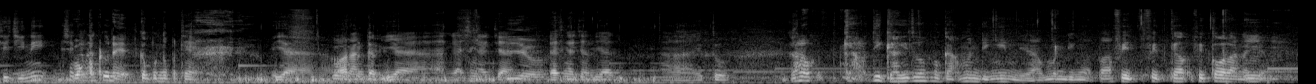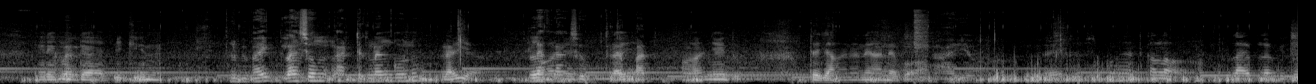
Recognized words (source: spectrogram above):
Siji ini Wong kepedek. ke kepedek iya orang ke kepedek. iya nggak sengaja. Iya. nggak sengaja lihat. Nah itu. Kalau kalau tiga itu apa nggak mendingin ya? Mending apa fit fit fit callan aja. Daripada bikin. Lebih baik langsung ngadeg nang kono. Lah iya. Live langsung, di tempat. makanya itu udah jangan aneh-aneh kok ayo. Nah, itu kalau live live itu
